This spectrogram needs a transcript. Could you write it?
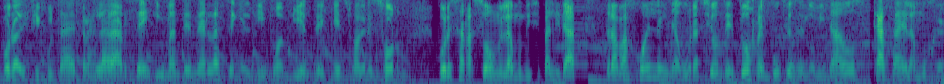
por la dificultad de trasladarse y mantenerlas en el mismo ambiente que su agresor. Por esa razón, la municipalidad trabajó en la inauguración de dos refugios denominados Casa de la Mujer.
